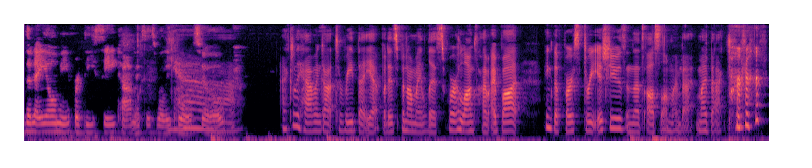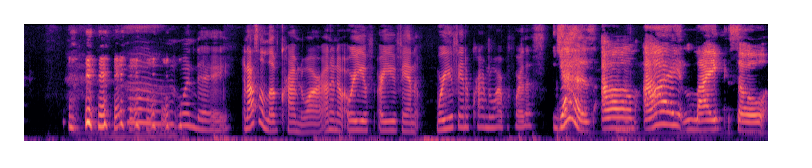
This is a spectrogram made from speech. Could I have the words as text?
the Naomi for DC Comics is really yeah. cool too. I actually haven't got to read that yet, but it's been on my list for a long time. I bought I think the first three issues, and that's also on my back my back burner. uh, one day, and I also love crime noir. I don't know. Were you are you a fan? Were you a fan of crime noir before this? Yes. Um, mm-hmm. I like so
